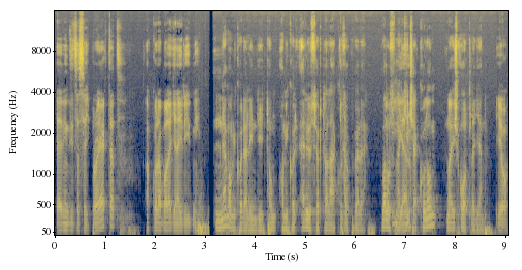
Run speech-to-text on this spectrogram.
elindítasz egy projektet, akkor abban legyen egy readme. Nem amikor elindítom, amikor először találkozok hát, vele. Valószínűleg igen. kicsekkolom, na és ott legyen. Jó,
